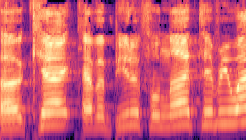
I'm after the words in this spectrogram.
Okay, have a beautiful night, everyone.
